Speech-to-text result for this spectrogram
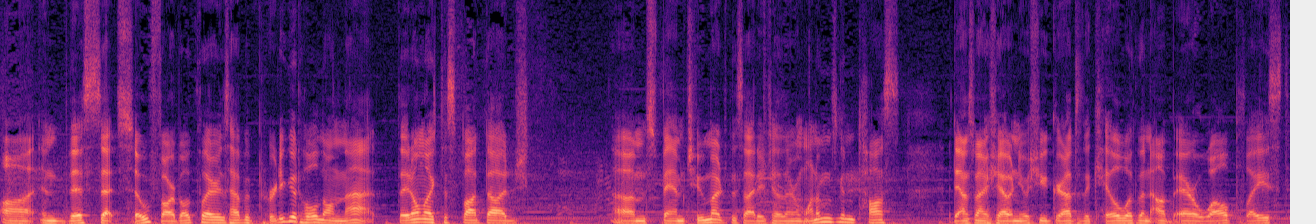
uh, in this set so far. Both players have a pretty good hold on that. They don't like to spot dodge um, spam too much beside each other, and one of them's going to toss a down smash out, and Yoshi grabs the kill with an up air well placed.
